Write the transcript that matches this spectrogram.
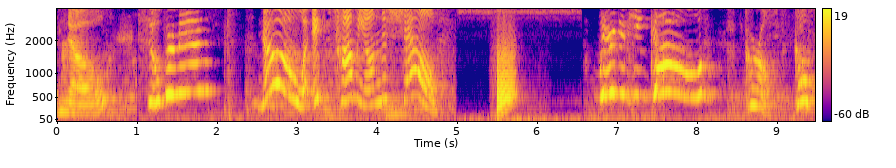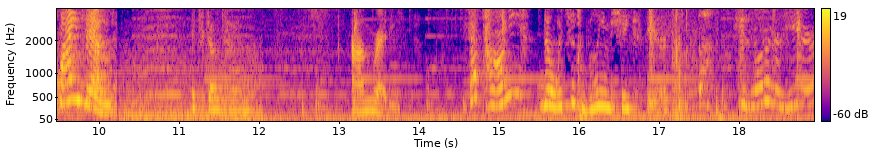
No. Superman? No, it's Tommy on the shelf. Where did he go? Girls, go find him. It's go time. I'm ready. Is that Tommy? No, it's just William Shakespeare. Ugh, he's not under here.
